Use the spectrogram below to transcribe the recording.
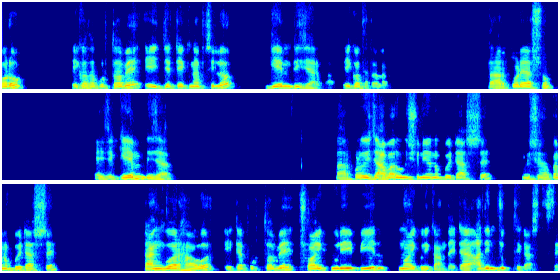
বড় এই কথা পড়তে হবে। এই যে টেকনাফ ছিল, গেম রিজার্ভ এই কথাটা লাগবে। তারপরে আসো। এই যে গেম রিজার্ভ। তারপরে ওই যে আবার উনিশশো নিরানব্বইটা আসছে, উনিশশো সাতানব্বইটা আসছে। টাঙ্গুয়ার হাওর, এটা পড়তে হবে ছয় কুড়ি বিল, নয় কুড়ি কান্দা। এটা আদিম যুগ থেকে আসতেছে।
